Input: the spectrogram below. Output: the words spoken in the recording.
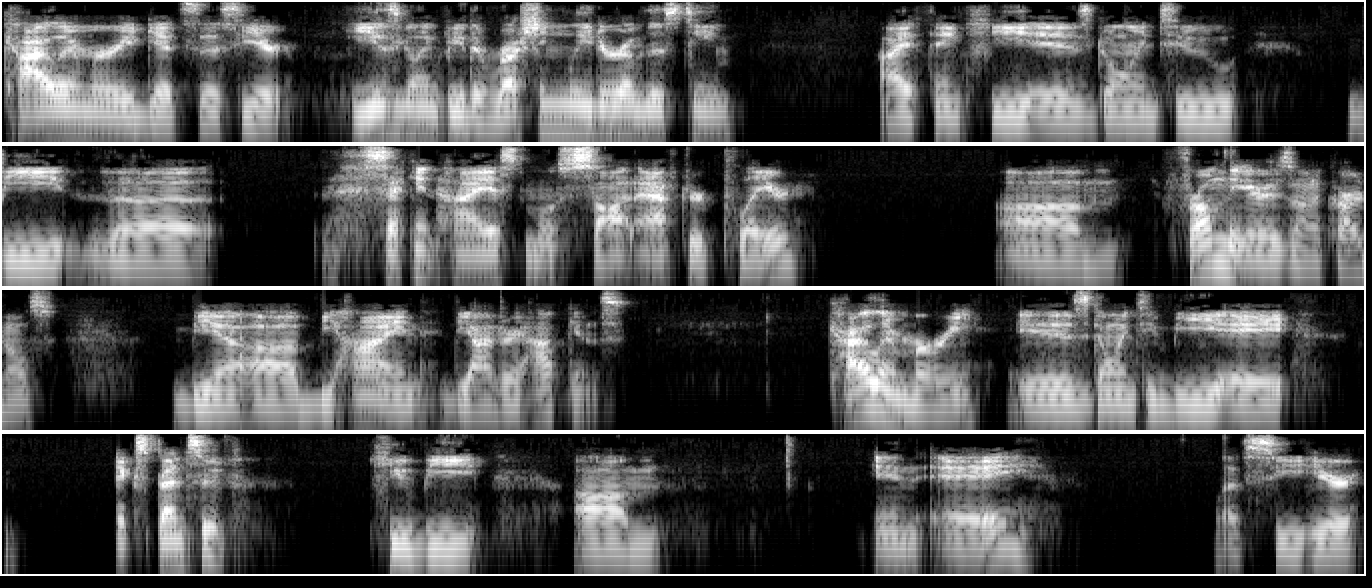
Kyler Murray gets this year. He is going to be the rushing leader of this team. I think he is going to be the second highest, most sought after player um, from the Arizona Cardinals be, uh, behind DeAndre Hopkins. Kyler Murray is going to be a expensive QB um, in a let's see here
